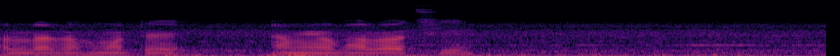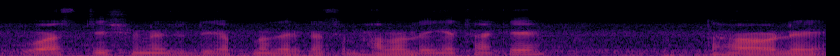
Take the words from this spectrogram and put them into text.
আল্লাহর রহমতে আমিও ভালো আছি। ওয়াজটি শুনে যদি আপনাদের কাছে ভালো লেগে থাকে, তাহলে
